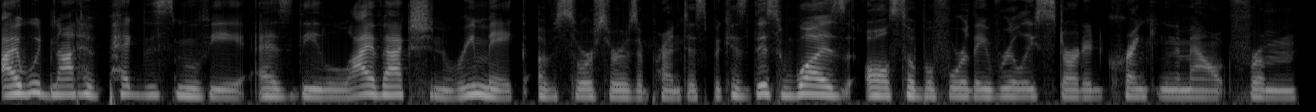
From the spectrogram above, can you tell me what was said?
I would not have pegged this movie as the live action remake of Sorcerer's Apprentice because this was also before they really started cranking them out from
